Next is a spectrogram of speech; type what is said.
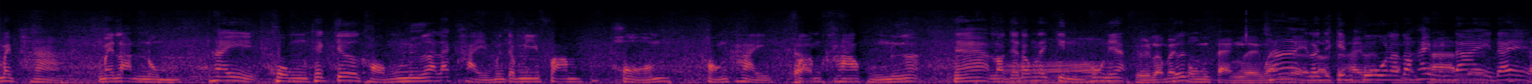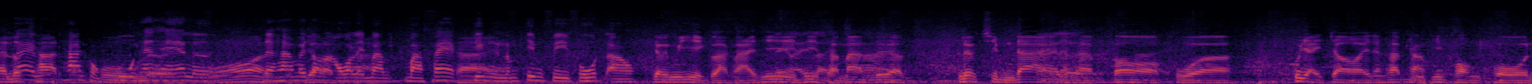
ไม่ผ่าไม่ลั่นนม ให้คงเท็กเจอร์ของเนื้อและไข่ มันจะมีความหอมของไข่ ความคาวของเนื้อนะฮะเราจะต้องได้กลิ่นพวกเนี้ยคือเราไม่ปรุงแต่งเลยว่าใช่ถอเราจะกินปูให้เราต้องให้มันได้ได้ให้ได้รสชาติของปูแท้ๆเลยโอ้นะฮะไม่ต้องเอาอะไรมามาแทรกใช่จิ้มกับน้ำจิ้มซีฟู้ดเอา ยังมีอีกหลากหลายที่หลายๆที่สามารถใช่เลือกเลือกชิมได้ได้เลยนะครับ ก็ครัว ผู้ใหญ่จอยนะครับคอรับยู่ที่คลองโคน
